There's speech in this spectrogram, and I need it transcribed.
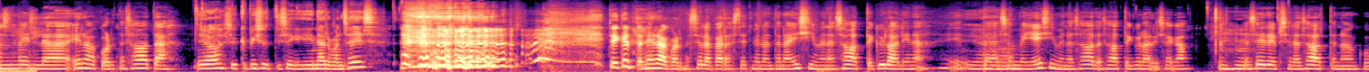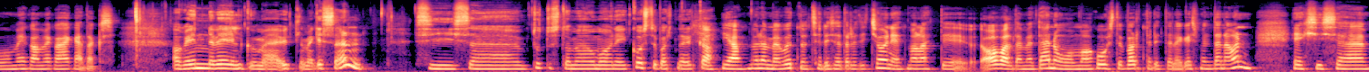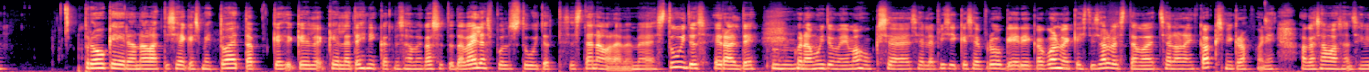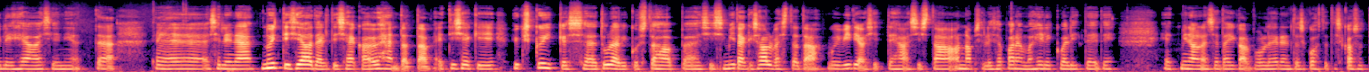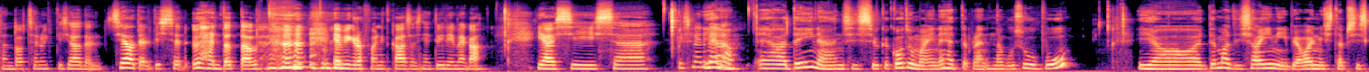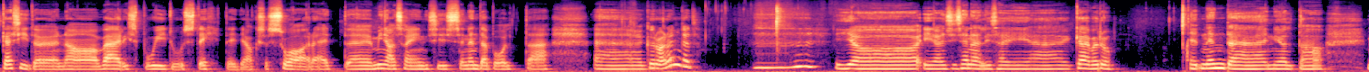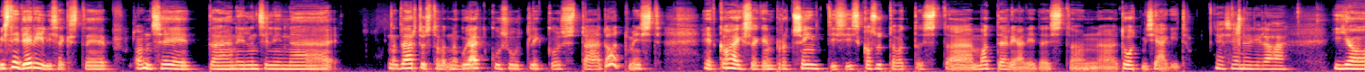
on meil erakordne saade. jah, sihuke pisut isegi närv on sees tegelikult on erakordne sellepärast, et meil on täna esimene saatekülaline, et ja. see on meie esimene saade saatekülalisega mm -hmm. ja see teeb selle saate nagu mega-mega ägedaks. aga enne veel, kui me ütleme, kes see on, siis äh, tutvustame oma neid koostööpartnereid ka. jaa, me oleme võtnud sellise traditsiooni, et me alati avaldame tänu oma koostööpartneritele, kes meil täna on, ehk siis äh, ProGear on alati see, kes meid toetab, kelle, kelle tehnikat me saame kasutada väljaspool stuudiot, sest täna oleme me stuudios eraldi mm, -hmm. kuna muidu me ei mahuks äh, selle pisikese ProGeariga kolmekesti salvestama, et seal on ainult kaks mikrofoni, aga samas on see ülihea asi, nii et äh, selline nutiseadeldisega ühendatav, et isegi ükskõik, kes tulevikus tahab äh, siis midagi salvestada või videosid teha, siis ta annab sellise parema helikvaliteedi. et mina olen seda igal pool erinevates kohtades kasutanud otse nutiseadel, seadeldisse ühendatav ja mikrofonid kaasas, nii et ülimega. ja siis äh, mis meil veel on? ja teine on siis sihuke kodumaine ehetebränd nagu Suupuu ja tema disainib ja valmistab siis käsitööna väärispuidust ehteid ja aksessuaare, et äh, mina sain siis nende poolt äh, äh kõrvarõngad ja, ja siis Eneli sai käevõru. et nende nii-öelda, mis neid eriliseks teeb, on see, et neil on selline nad väärtustavad nagu jätkusuutlikkust tootmist et, et kaheksakümmend protsenti siis kasutavatest materjalidest on tootmisjäägid. ja see on ülilahe. Ja,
